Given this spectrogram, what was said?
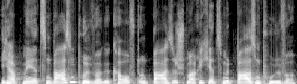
Ich habe mir jetzt ein Basenpulver gekauft und basisch mache ich jetzt mit Basenpulver.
